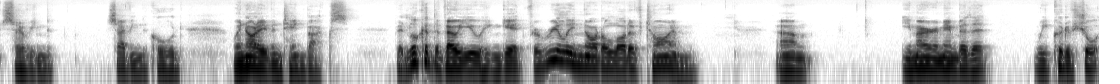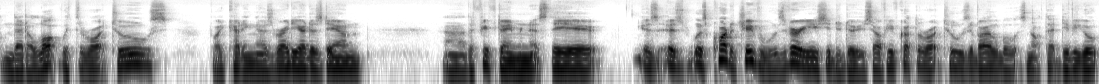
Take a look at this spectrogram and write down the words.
saving the, saving the cord, we're not even 10 bucks. But look at the value we can get for really not a lot of time. Um, you may remember that we could have shortened that a lot with the right tools by cutting those radiators down. Uh, the 15 minutes there is, is was quite achievable. It's very easy to do. So if you've got the right tools available, it's not that difficult.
